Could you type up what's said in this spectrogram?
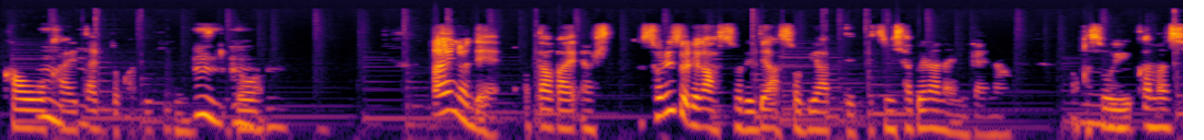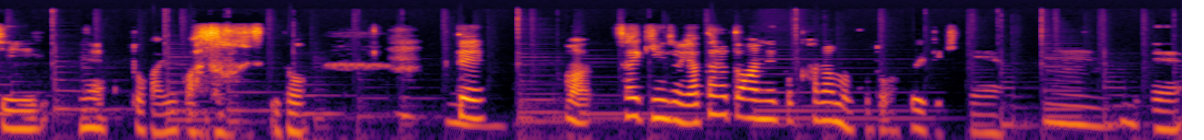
顔を変えたりとかできるんですけど、ああいうので、お互い、それぞれがそれで遊び合って別に喋らないみたいな。なんかそういう悲しいね、ことがよくあったんですけど。で、まあ、最近そのやたらと姉と絡むことが増えてきて、うん、で、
